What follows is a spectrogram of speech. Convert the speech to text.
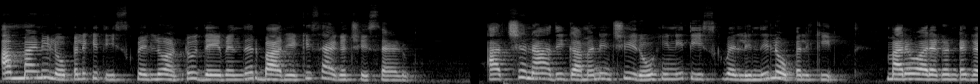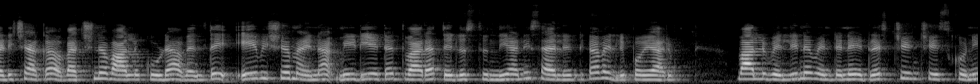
అమ్మాయిని లోపలికి తీసుకువెళ్ళు అంటూ దేవేందర్ భార్యకి సాగ చేశాడు. అర్చన అది గమనించి రోహిణి తీసుకువెళ్ళింది లోపలికి. మరో అరగంట గడిచాక వచ్చిన వాళ్ళు కూడా వెళ్తే ఏ విషయమైనా మీడియేటర్ ద్వారా తెలుస్తుంది అని సైలెంట్గా వెళ్ళిపోయారు. వాళ్ళు వెళ్ళిన వెంటనే డ్రెస్ చేంజ్ చేసుకొని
